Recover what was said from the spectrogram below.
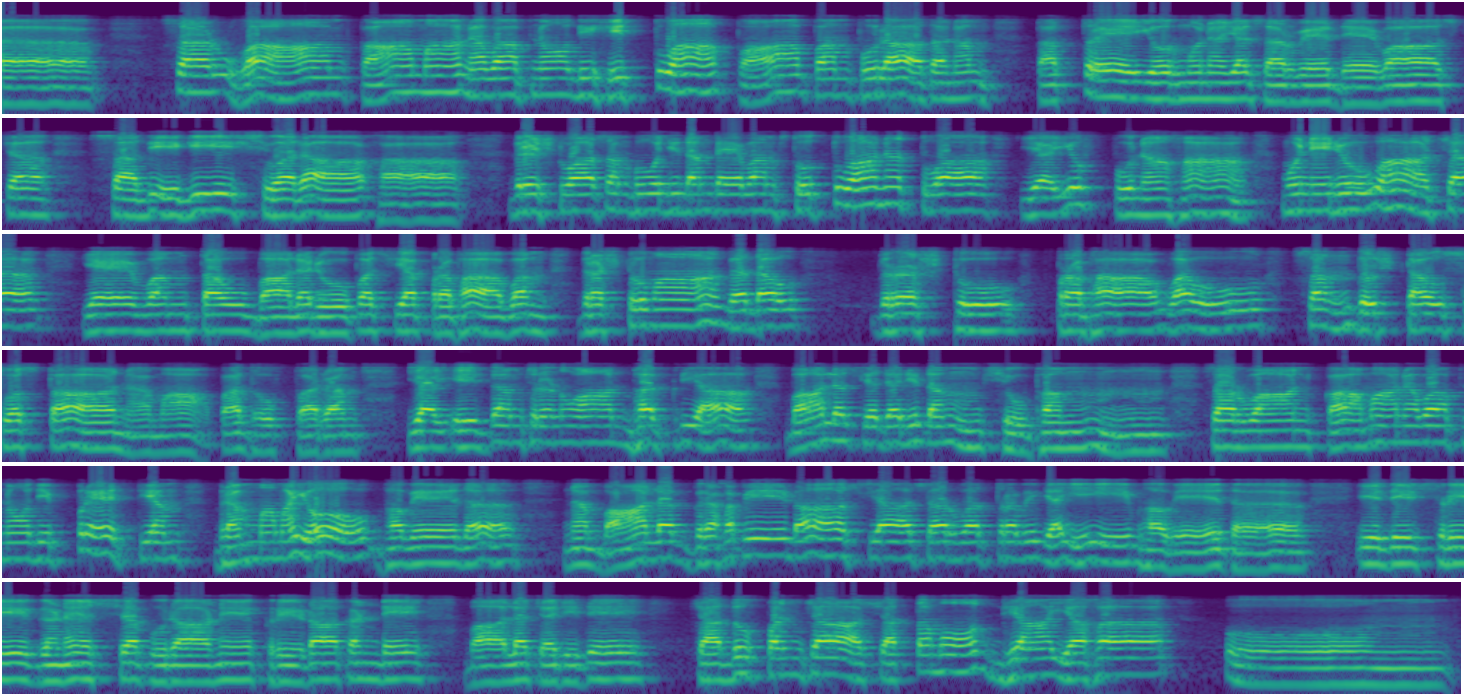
सर्वां कामानवाप्नोति हित्वा पापं पुरातनं। तत्रेयुर्मुनय सर्वे देवाश्च सदिगीश्वराः। दृष्ट्वा सम्पूजितं देवं स्तुत्वा नत्वा ययुः पुनः मुनिरुवाच। एवं तौ बालरूपस्य प्रभावं द्रष्टुमागतौ द्रष्टु प्रभावौ सन्तुष्टौ स्वस्थानमापधुः परं य इदं शृण्वाद्भक्त्या बालस्य चरितं शुभम्। सर्वान् कामानवाप्नोति प्रेत्यं ब्रह्ममयो भवेद। न बालग्रहपीडा स्यात् सर्वत्र विजयी भवेत् इति श्रीगणेशपुराणे क्रीडाखण्डे बालचरिते चतुःपञ्चाशत्तमोऽध्यायः ओ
